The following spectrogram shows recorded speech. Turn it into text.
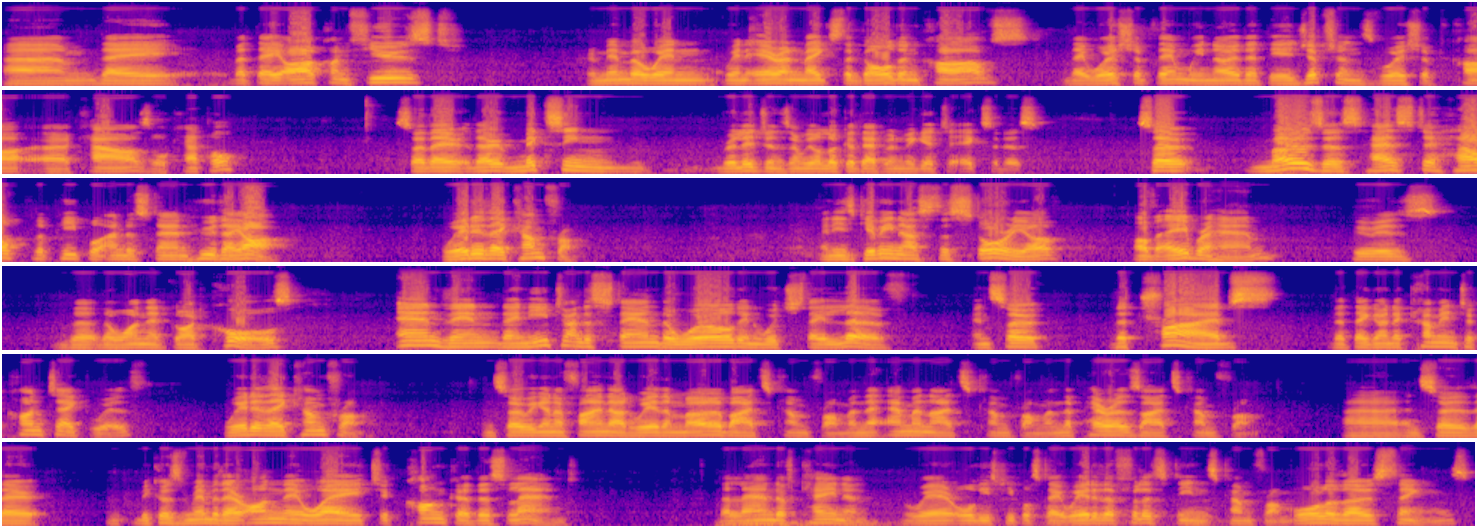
Um, they, but they are confused. Remember when, when Aaron makes the golden calves, they worship them. We know that the Egyptians worshipped uh, cows or cattle. So they, they're mixing religions, and we'll look at that when we get to Exodus. So Moses has to help the people understand who they are. Where do they come from? And he's giving us the story of, of Abraham, who is the, the one that God calls. And then they need to understand the world in which they live. And so the tribes that they're going to come into contact with, where do they come from? And so we're going to find out where the Moabites come from, and the Ammonites come from, and the Perizzites come from. Uh, and so they're, because remember, they're on their way to conquer this land, the land of Canaan, where all these people stay. Where do the Philistines come from? All of those things.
